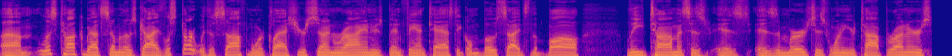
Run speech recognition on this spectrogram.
Um, let's talk about some of those guys. Let's start with the sophomore class. Your son Ryan, who's been fantastic on both sides of the ball. Lee Thomas has, has, has emerged as one of your top runners.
